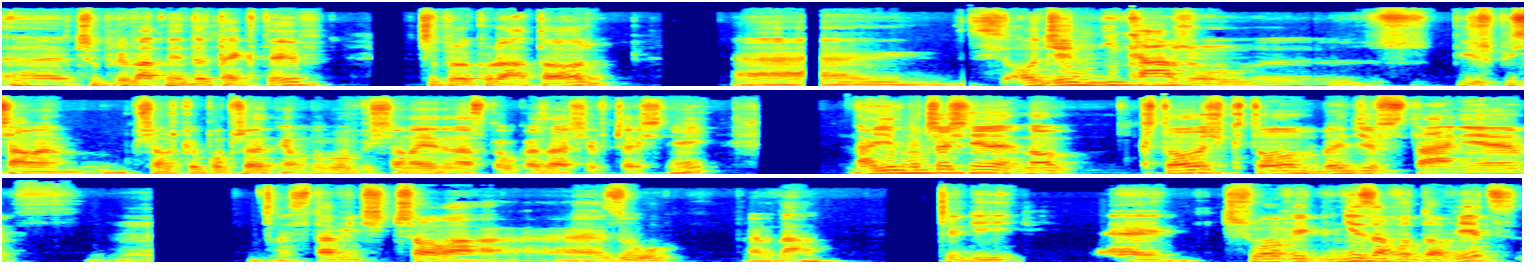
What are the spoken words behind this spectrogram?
E, czy prywatny detektyw, czy prokurator. E, o dziennikarzu już pisałem książkę poprzednią, no bo wyślona jedenastka ukazała się wcześniej. A jednocześnie no, ktoś, kto będzie w stanie mm, stawić czoła e, złu, prawda? Czyli człowiek, niezawodowiec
